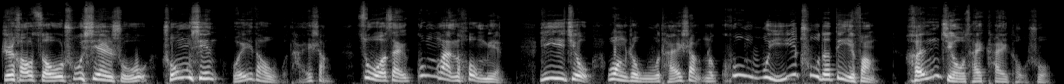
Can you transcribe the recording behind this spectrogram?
只好走出县署，重新回到舞台上，坐在公案后面，依旧望着舞台上那空无一处的地方，很久才开口说：“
